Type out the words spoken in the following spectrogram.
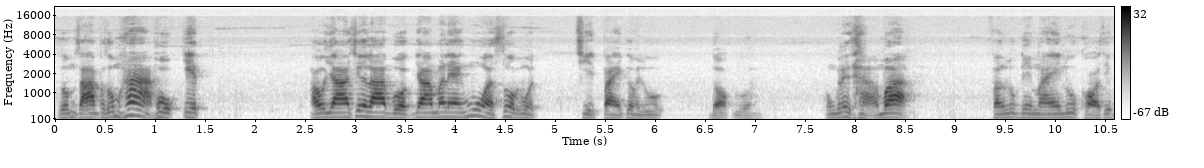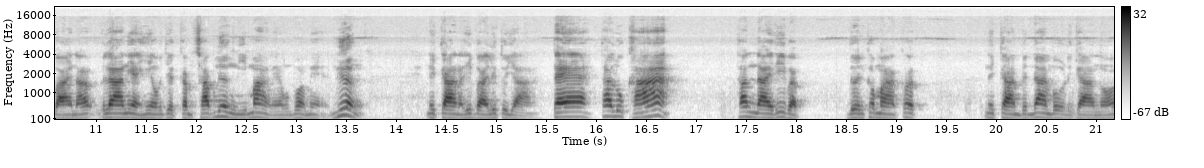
ผสมสามผสมห้าหกเจ็ดเอายาเชื้อราบวกยาแมลงมั่วซั่วไปหมด ฉีดไปก็ไม่รู้ดอกร่วง ผมก็เลยถามว่า ฟังลูกได้ไหมลูกขออธิบายนะ เวลาเนี่ยเฮียจะกำชับเรื่องนี้มากเลยนะคุณพ่อแม่เรื่องในการอธิบายเรื่องตัวอย่าง แต่ถ้าลูกค้าท่านใดที่แบบเดินเข้ามาก็ในการเป็นด้านบริการเนาะ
